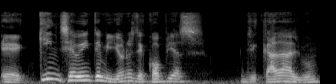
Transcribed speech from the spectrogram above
eh, 15, 20 millones de copias de cada álbum.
